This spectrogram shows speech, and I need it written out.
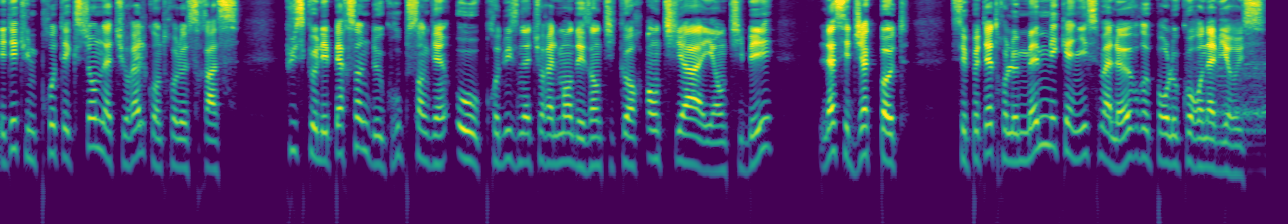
étaient une protection naturelle contre le SRAS. Puisque les personnes de groupe sanguin O produisent naturellement des anticorps anti-A et anti-B, là c'est jackpot. C'est peut-être le même mécanisme à l'œuvre pour le coronavirus.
